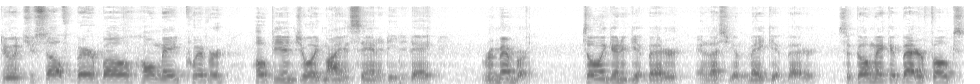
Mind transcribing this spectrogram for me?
do-it-yourself bare bow homemade quiver. Hope you enjoyed my insanity today. Remember, it's only going to get better unless you make it better. So go make it better, folks.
